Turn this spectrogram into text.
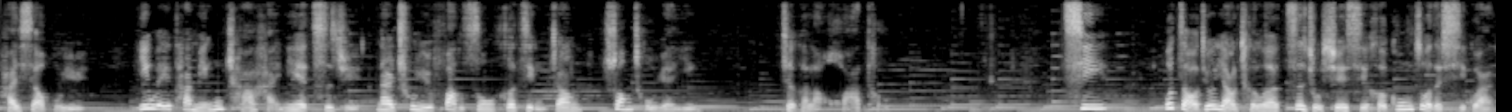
含笑不语，因为他明察海涅此举乃出于放松和紧张双重原因。这个老滑头。七，我早就养成了自主学习和工作的习惯，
